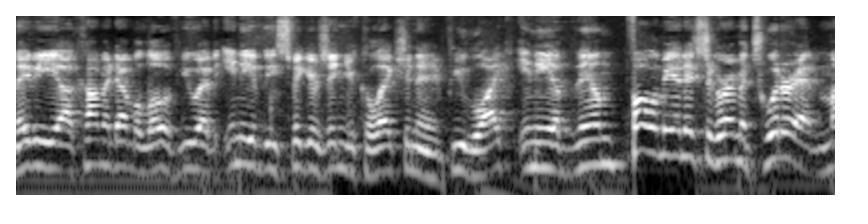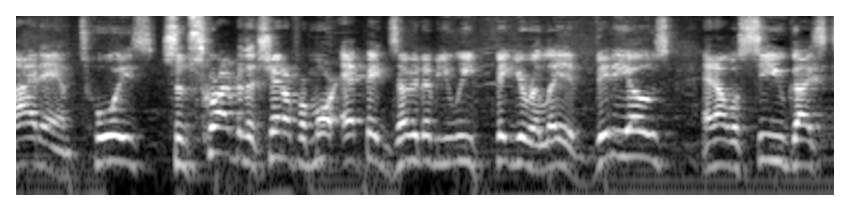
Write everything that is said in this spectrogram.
Maybe uh, comment down below if you have any of these figures in your collection and if you like any of them. Follow me on Instagram and Twitter at MyDamnToys. Subscribe to the channel for more epic WWE WWE figure related videos, and I will see you guys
